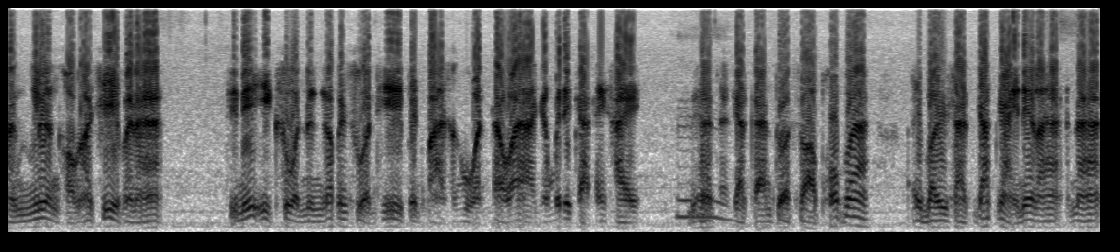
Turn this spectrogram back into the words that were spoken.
ทางเรื่องของอาชีพอะนะฮะทีนี้อีกส่วนหนึ่งก็เป็นส่วนที่เป็นป่าสงวน แต่ว่ายังไม่ได้จัดให้ใครอืมนะฮะแต่จากการตรวจสอบพบว่า ไอ้บริษัทยักษ์ใหญ่เนี่ยแหละฮะนะฮะ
